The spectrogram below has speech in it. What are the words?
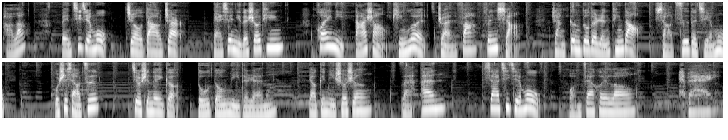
好了，本期节目就到这儿，感谢你的收听，欢迎你打赏、评论、转发、分享。让更多的人听到小资的节目。我是小资，就是那个读懂你的人，要跟你说声晚安。下期节目我们再会喽，拜拜。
